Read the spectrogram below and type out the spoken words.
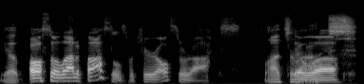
Yep. Also, a lot of fossils, which are also rocks. Lots of So, uh, rocks.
